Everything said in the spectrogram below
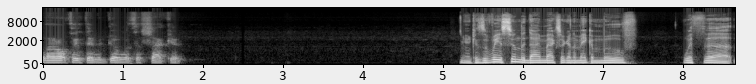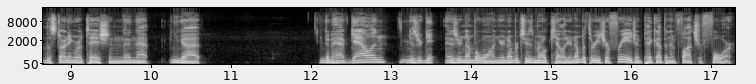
but I don't think they would go with a second. Yeah, because if we assume the Diamondbacks are going to make a move with the the starting rotation, then that you got you're going to have Gallen as your as your number one, your number two is Merrill Kelly, your number three is your free agent pickup, and then Pfaadt's your four.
